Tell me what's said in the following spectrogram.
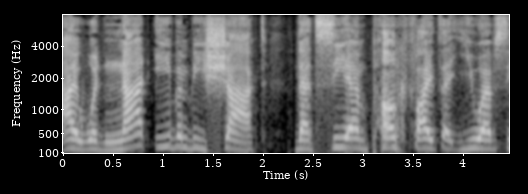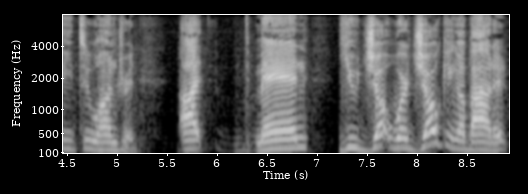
I would not even be shocked that CM Punk fights at UFC 200. I man, you jo- we're joking about it,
